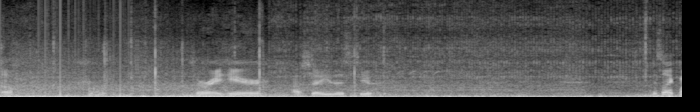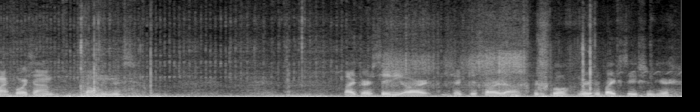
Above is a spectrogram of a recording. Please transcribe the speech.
Oh. So right here, I'll show you this too. It's like my fourth time filming this Bike Our City art. Check this art out. Pretty cool. There's a bike station here.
